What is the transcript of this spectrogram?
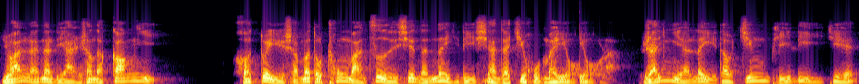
原来那脸上的刚毅和对什么都充满自信的内力，现在几乎没有有了。人也累到精疲力竭，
